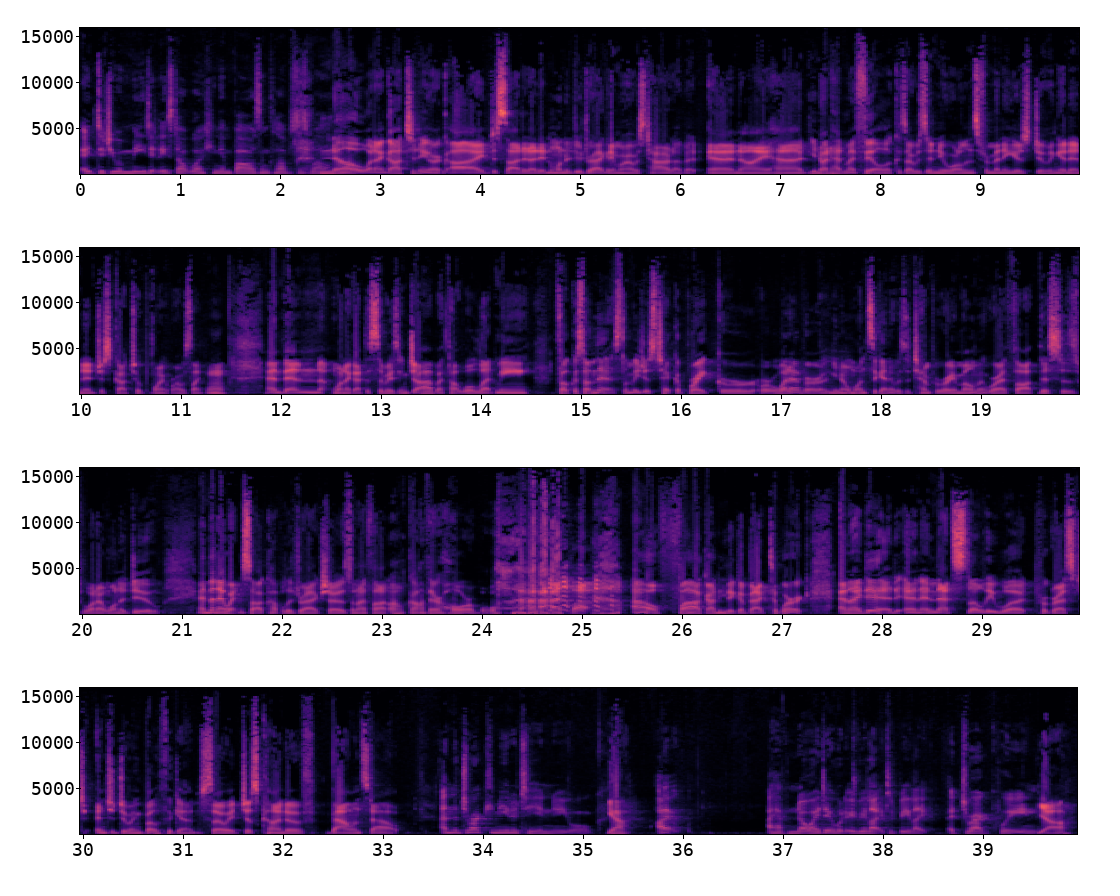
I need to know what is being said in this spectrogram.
did you immediately start working in bars and clubs as well? No. When I got to New York, I decided I didn't want to do drag anymore. I was tired of it. And I had, you know, I'd had my fill because I was in New Orleans for many years doing it. And it just got to a point where I was like, mm. and then when I got this amazing job, I thought, well, let me focus on this. Let me just take a break or, or whatever. Mm-hmm. You know, mm-hmm. once again, it was a temporary moment where I thought, this is what I want to do. And then I went and saw a couple of drag shows and I thought, oh, God, they're horrible. I thought, oh, fuck, I need to get back to work. And I did. And, and that's slowly what progressed into doing both again. So it just kind of balanced out. And the drag community in New York. Yeah. I I have no idea what it would be like to be like a drag queen. Yeah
